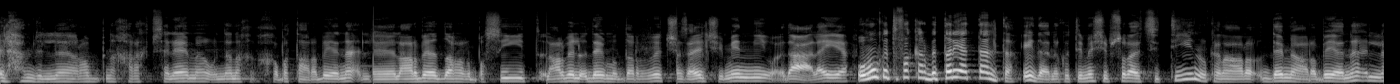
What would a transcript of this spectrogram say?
الحمد لله يا رب أنا خرجت بسلامة وإن أنا خبطت عربية نقل. آه، العربية ضرر بسيط العربية اللي قدامي ما اتضررتش ما زعلش مني ولا دعا عليا. وممكن تفكر بالطريقة الثالثه إيه ده؟ أنا كنت ماشي بسرعة 60 وكان قدامي عربية نقل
